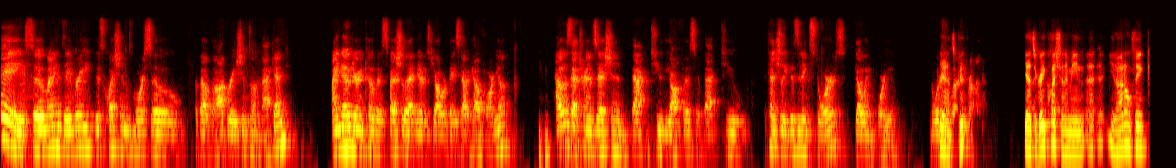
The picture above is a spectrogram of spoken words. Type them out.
Hey, so my name's Avery. This question is more so about the operations on the back end. I know during COVID especially, I noticed y'all were based out of California. Mhm. How is that transition back to the office or back to potentially visiting stores going for you? Yeah, it's good. from it? Yeah, it's a great question. I mean, uh, uh, you know, I don't think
